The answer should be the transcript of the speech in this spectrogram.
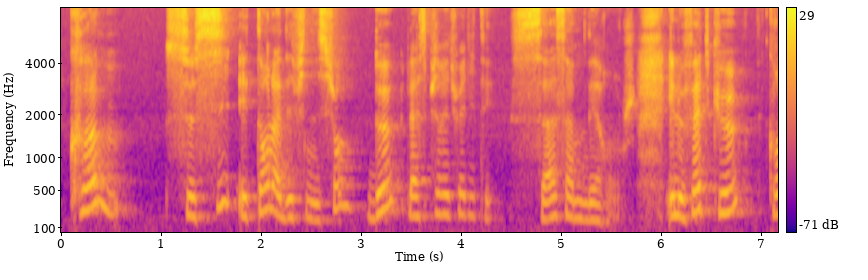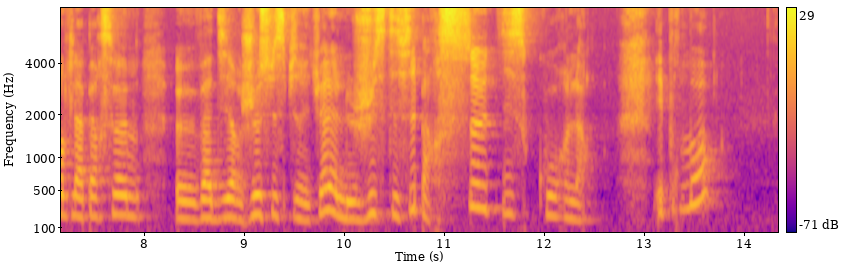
comme ceci étant la définition de la spiritualité. Ça, ça me dérange. Et le fait que quand la personne euh, va dire je suis spirituelle, elle le justifie par ce discours-là. Et pour moi,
